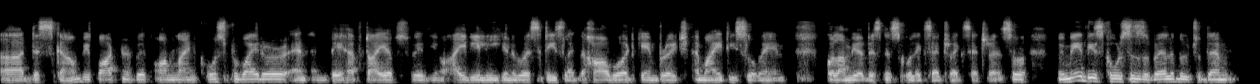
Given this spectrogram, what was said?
uh, discount. We partnered with online course provider and, and they have tie-ups with, you know, Ivy League universities like the Harvard, Cambridge, MIT, Sloan, Columbia Business School, et cetera, et cetera. So we made these courses available to them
